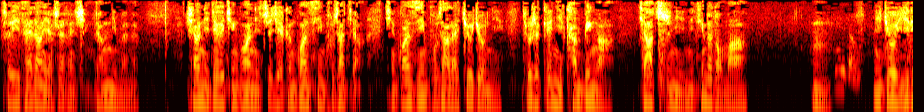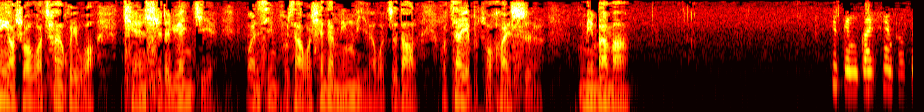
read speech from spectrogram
所以台长也是很心疼你们的。像你这个情况，你直接跟观世音菩萨讲，请观世音菩萨来救救你，就是给你看病啊，加持你，你听得懂吗？嗯。你就一定要说我忏悔我前世的冤结，观世音菩萨，我现在明理了，我知道了，我再也不做坏事了，明白吗？就跟观世音菩萨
